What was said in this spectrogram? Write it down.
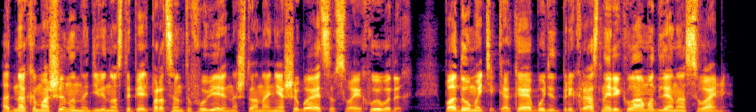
Однако машина на 95% уверена, что она не ошибается в своих выводах. Подумайте, какая будет прекрасная реклама для нас с вами.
